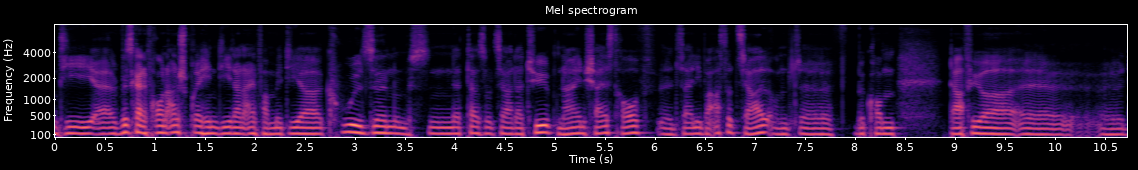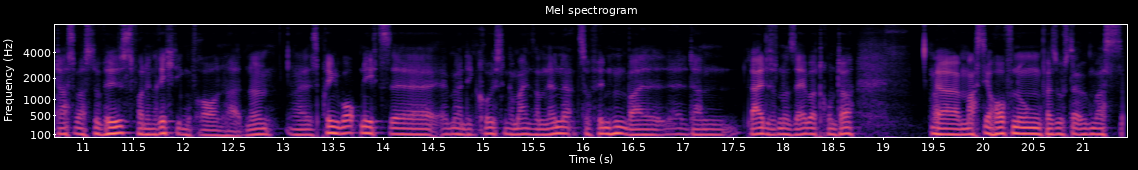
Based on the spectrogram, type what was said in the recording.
die, äh, du willst keine Frauen ansprechen, die dann einfach mit dir cool sind und bist ein netter sozialer Typ. Nein, scheiß drauf, äh, sei lieber asozial und äh, bekomm dafür äh, äh, das, was du willst, von den richtigen Frauen halt. Ne? Äh, es bringt überhaupt nichts, immer den größten gemeinsamen Nenner zu finden, weil dann leidest du nur selber drunter. Machst dir Hoffnung, versuchst da irgendwas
